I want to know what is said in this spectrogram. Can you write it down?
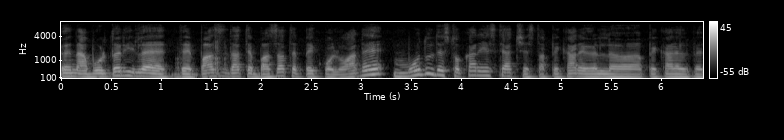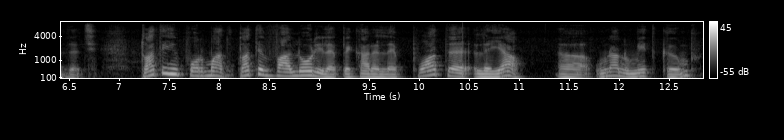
În abordările de bază date bazate pe coloane, modul de stocare este acesta pe care îl, pe care îl vedeți. Toate informat, toate valorile pe care le poate le ia uh, un anumit câmp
